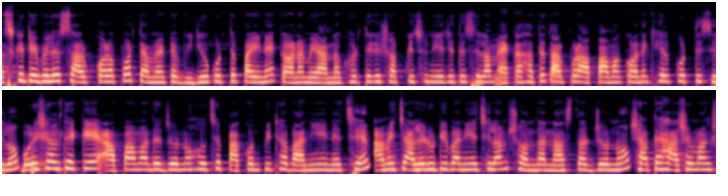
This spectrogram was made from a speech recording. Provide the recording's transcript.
আজকে টেবিলে সার্ভ করার পর তেমন একটা ভিডিও করতে পারি না কারণ আমি রান্নাঘর থেকে সবকিছু নিয়ে যেতেছিলাম একা হাতে। তারপর আপা আমাকে অনেক হেল্প করতেছিল। বরিশাল থেকে আপা আমাদের জন্য হচ্ছে পাকন পিঠা বানিয়ে এনেছে। আমি চালের রুটি বানিয়েছিলাম সন্ধ্যার নাস্তার জন্য। সাথে হাঁসের মাংস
